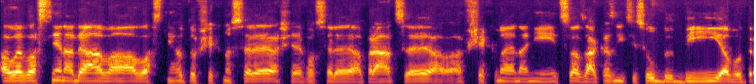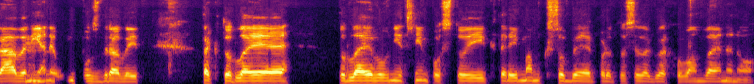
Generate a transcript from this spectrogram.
ale vlastně nadává a vlastně ho to všechno sere a šéf ho sere a práce a, a všechno je na nic a zákazníci jsou blbí a otrávený a neumí pozdravit, tak tohle je, tohle je o vnitřním postoji, který mám k sobě, proto se takhle chovám ven, no.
